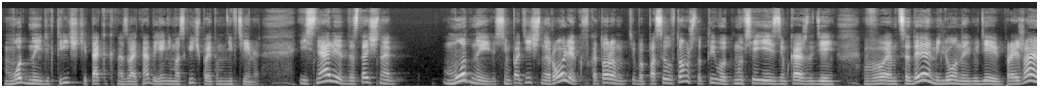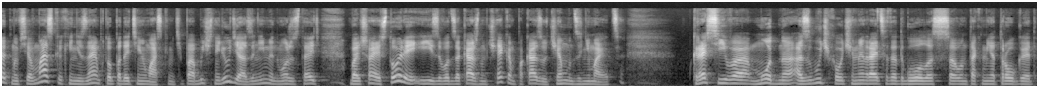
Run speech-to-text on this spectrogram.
модные электрички, так как назвать надо, я не москвич, поэтому не в теме. И сняли достаточно модный, симпатичный ролик, в котором, типа, посыл в том, что ты вот, мы все ездим каждый день в МЦД, миллионы людей проезжают, мы все в масках и не знаем, кто под этими масками. Типа, обычные люди, а за ними может стоять большая история, и вот за каждым человеком показывают, чем он занимается. Красиво, модно, озвучка, очень мне нравится этот голос, он так меня трогает.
